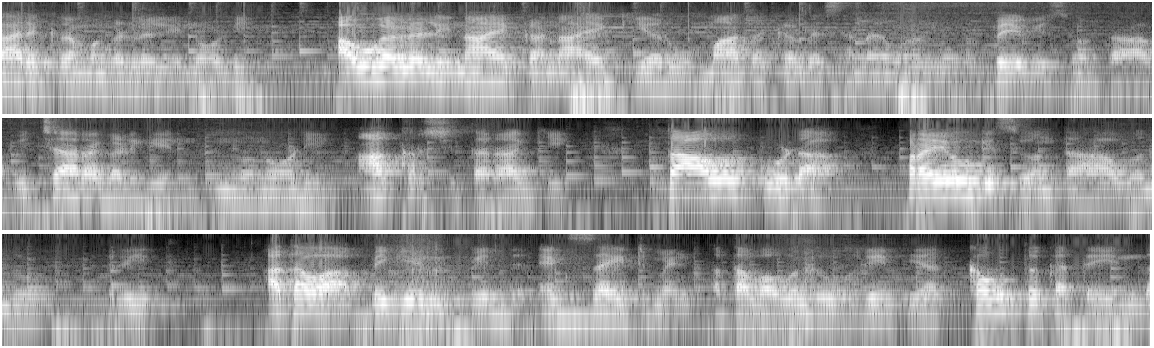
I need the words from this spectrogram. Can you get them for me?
ಕಾರ್ಯಕ್ರಮಗಳಲ್ಲಿ ನೋಡಿ ಅವುಗಳಲ್ಲಿ ನಾಯಕ, ನಾಯಕಿಯರು ಮಾದಕ ವ್ಯಸನವನ್ನು ಉಪಯೋಗಿಸುವಂತಹ ವಿಚಾರಗಳಿಗೆ ನೋಡಿ ಆಕರ್ಷಿತರಾಗಿ ತಾವು ಕೂಡ ಪ್ರಯೋಗಿಸುವಂತಹ ಒಂದು ರೀತಿ ಅಥವಾ ಬಿಗಿನ್ ವಿತ್ ಎಕ್ಸೈಟ್ಮೆಂಟ್ ಅಥವಾ ಒಂದು ರೀತಿಯ ಕೌತುಕತೆಯಿಂದ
